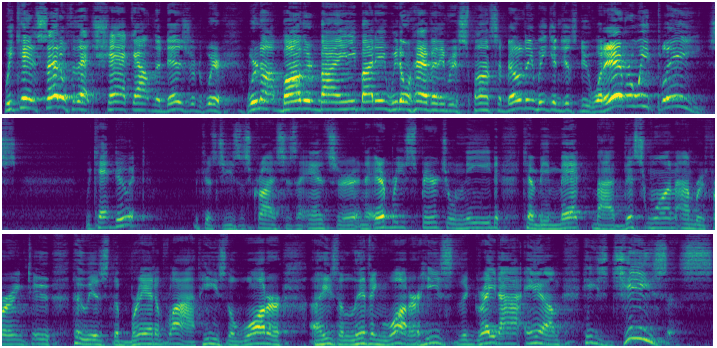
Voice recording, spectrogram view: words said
We can't settle for that shack out in the desert where we're not bothered by anybody. We don't have any responsibility. We can just do whatever we please. We can't do it because Jesus Christ is the answer, and every spiritual need can be met by this one I'm referring to, who is the bread of life. He's the water, uh, He's the living water, He's the great I am, He's Jesus.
